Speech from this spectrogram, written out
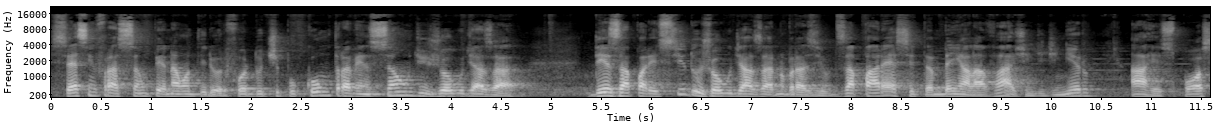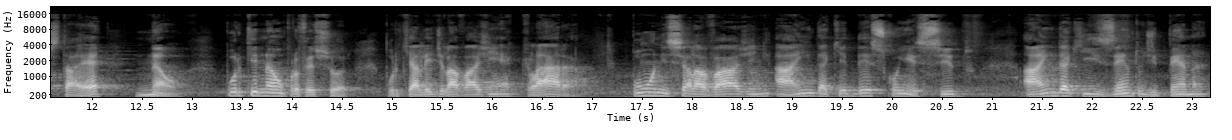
Se essa infração penal anterior for do tipo contravenção de jogo de azar, desaparecido o jogo de azar no Brasil, desaparece também a lavagem de dinheiro? A resposta é não. Por que não, professor? Porque a lei de lavagem é clara. Pune-se a lavagem, ainda que desconhecido ainda que isento de pena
